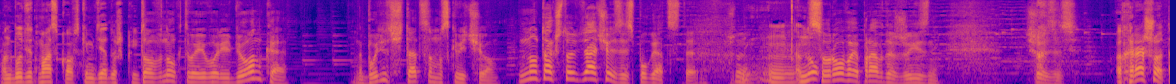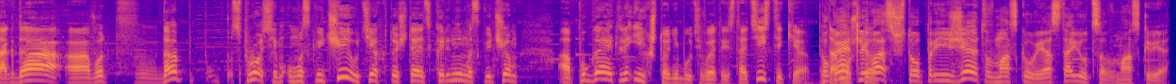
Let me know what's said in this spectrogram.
Он будет московским дедушкой. То внук твоего ребенка будет считаться москвичом. Ну, так что, а что здесь пугаться-то? Ну, Суровая правда жизни. Что здесь? Хорошо, тогда а, вот давай спросим у москвичей, у тех, кто считается коренным москвичом, а пугает ли их что-нибудь в этой статистике? Пугает что... ли вас, что приезжают в Москву и остаются в Москве?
